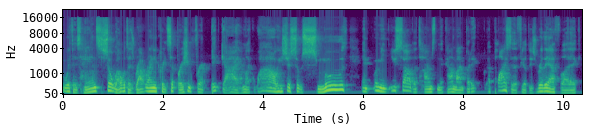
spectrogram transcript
with his hands so well with his route running, creates separation for a big guy. I'm like, wow, he's just so smooth. And I mean, you saw the times in the combine, but it applies to the field. He's really athletic.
